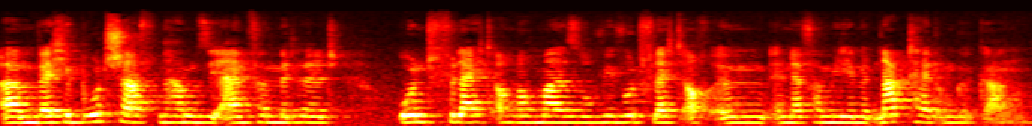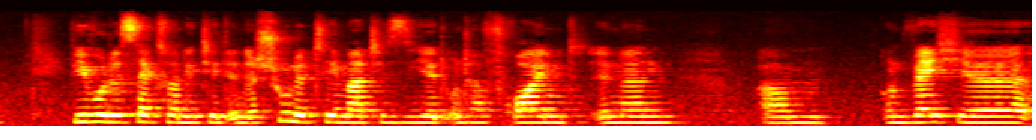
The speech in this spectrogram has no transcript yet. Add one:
Ähm, welche Botschaften haben sie einem vermittelt? Und vielleicht auch nochmal so, wie wurde vielleicht auch im, in der Familie mit Nacktheit umgegangen? Wie wurde Sexualität in der Schule thematisiert, unter FreundInnen? Ähm, und welche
